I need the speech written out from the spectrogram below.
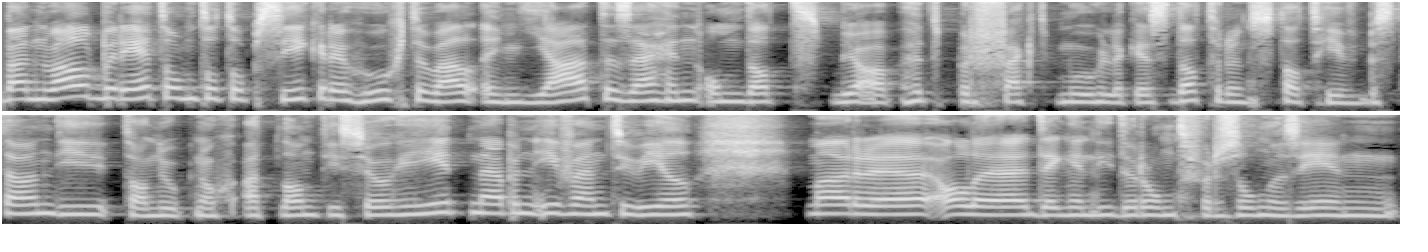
ben wel bereid om tot op zekere hoogte wel een ja te zeggen, omdat ja, het perfect mogelijk is dat er een stad heeft bestaan die dan ook nog Atlantis zou geheten hebben, eventueel. Maar uh, alle dingen die er rond verzonnen zijn,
